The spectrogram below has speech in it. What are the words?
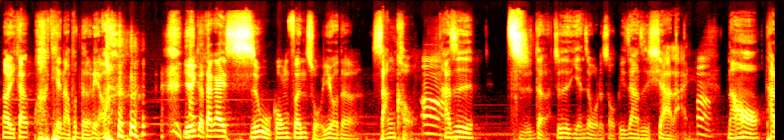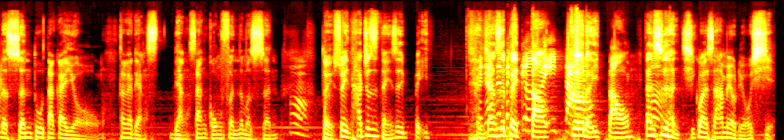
然后一看，哇，天哪，不得了，有一个大概十五公分左右的伤口，嗯，它是直的，就是沿着我的手臂这样子下来，嗯，然后它的深度大概有大概两两三公分那么深，嗯，对，所以它就是等于是被很像是被刀割了一刀，但是很奇怪的是它没有流血，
